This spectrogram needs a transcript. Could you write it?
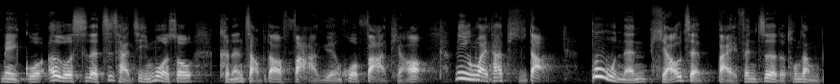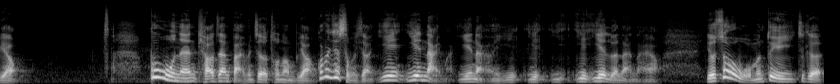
美国、俄罗斯的资产进行没收，可能找不到法源或法条。另外他提到不能调整百分之二的通胀目标，不能调整百分之二通胀目标。关键是什么叫？椰椰奶嘛，椰奶啊，椰椰椰椰耶伦奶奶啊。有时候我们对于这个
